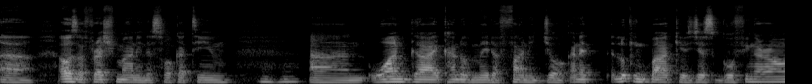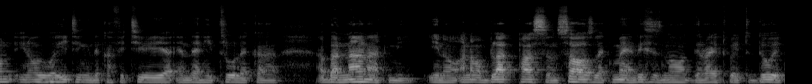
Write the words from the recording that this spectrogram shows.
Uh, I was a freshman in the soccer team, and one guy kind of made a funny joke. And I, looking back, he was just goofing around. You know, we were eating in the cafeteria, and then he threw like a, a banana at me. You know, and I'm a black person, so I was like, man, this is not the right way to do it.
